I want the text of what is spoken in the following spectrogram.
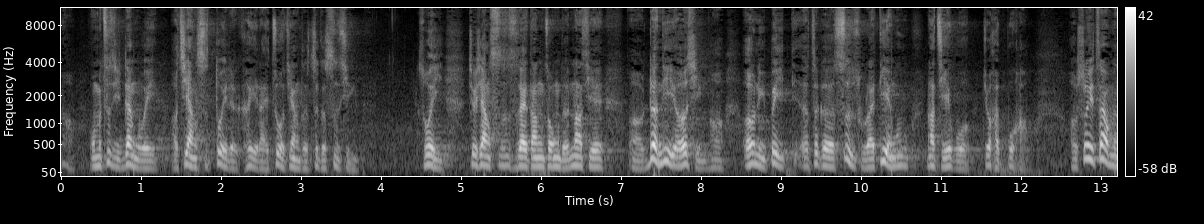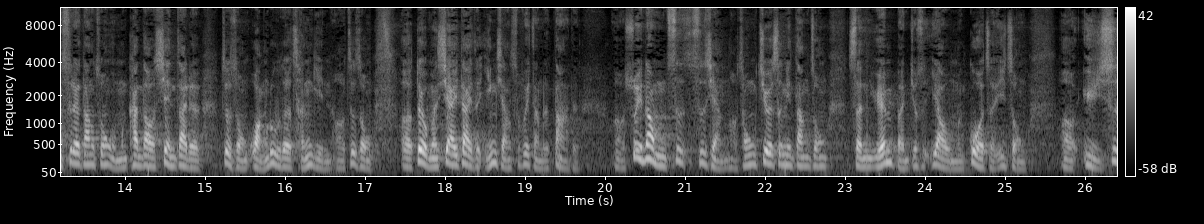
啊，我们自己认为啊，这样是对的，可以来做这样的这个事情。所以，就像士师时代当中的那些呃任意而行哈，儿女被呃这个世俗来玷污，那结果就很不好。哦，所以在我们世代当中，我们看到现在的这种网络的成瘾哦，这种呃对我们下一代的影响是非常的大的。哦，所以那我们思思想哦，从旧约圣经当中，神原本就是要我们过着一种。哦，与世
